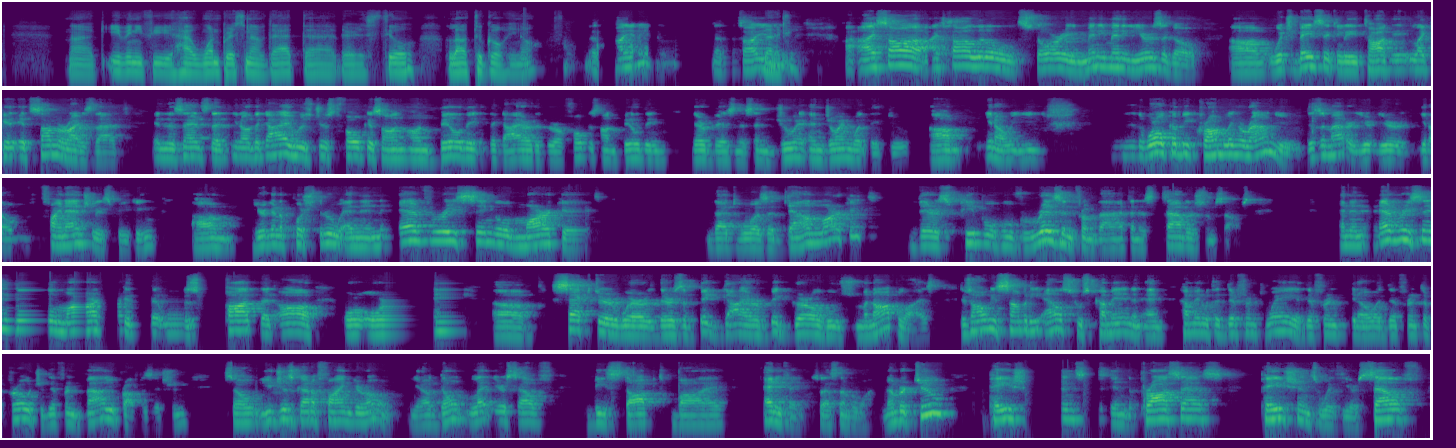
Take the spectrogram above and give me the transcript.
Like even if you have one person of that, uh, there is still a lot to go. You know. That's all you need. That's all you exactly. need. I, I saw I saw a little story many many years ago, um, which basically taught like it, it summarized that in the sense that you know the guy who's just focused on on building the guy or the girl focused on building their business and enjoy, enjoying what they do. Um, you know, you, the world could be crumbling around you. Doesn't matter. You're, you're you know, financially speaking, um, you're going to push through. And in every single market that was a down market, there's people who've risen from that and established themselves. And in every single market that was taught that, oh, or, or uh, sector where there's a big guy or a big girl who's monopolized, there's always somebody else who's come in and, and come in with a different way, a different, you know, a different approach, a different value proposition. So you just got to find your own. You know, don't let yourself be stopped by anything. So that's number one. Number two, patience in the process, patience with yourself,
